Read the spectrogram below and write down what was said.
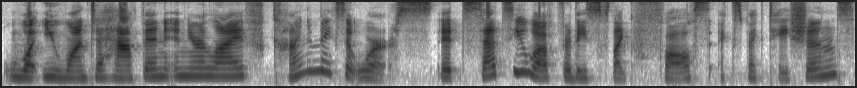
what you want to happen in your life kind of makes it worse. It sets you up for these like false expectations.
